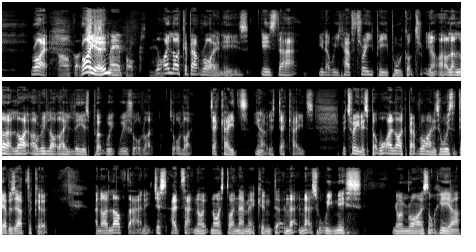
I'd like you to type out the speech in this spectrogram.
right. Oh, I've got to Ryan, get the swear box now. What I like about Ryan is is that you know we have three people. We've got th- you know I like, like I really like like Lee has put. We, we're sort of like sort of like decades. You know, there's decades between us. But what I like about Ryan is always the devil's advocate, and I love that, and it just adds that ni- nice dynamic, and and, that, and that's what we miss. You know, when Ryan's not here,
